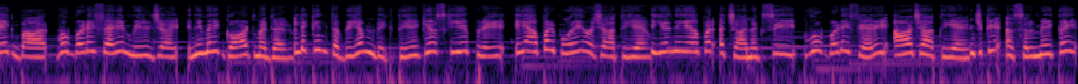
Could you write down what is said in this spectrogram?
एक बार वो बड़े फेरी मिल जाए, यानी मेरी गॉड मदर। लेकिन तभी हम देखते हैं कि उसकी ये प्रे यहाँ पर पूरी हो जाती है। यानी यहाँ पर अचानक से वो बड़ी फेरी आ जाती है, जो कि असल में कहीं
